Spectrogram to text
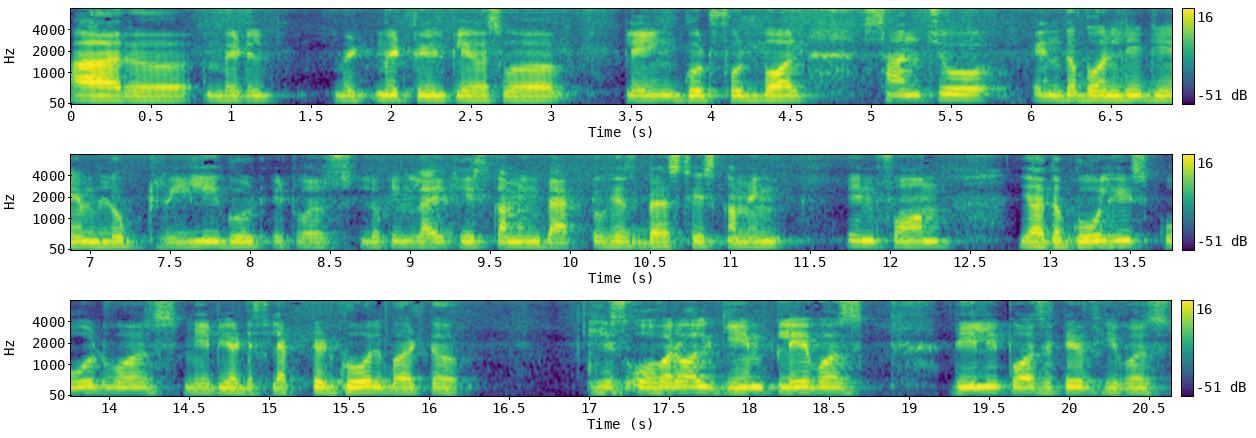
our uh, middle mid, midfield players were playing good football. Sancho in the Burnley game looked really good. It was looking like he's coming back to his best. He's coming in form. Yeah, the goal he scored was maybe a deflected goal, but uh, his overall gameplay was really positive. He was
